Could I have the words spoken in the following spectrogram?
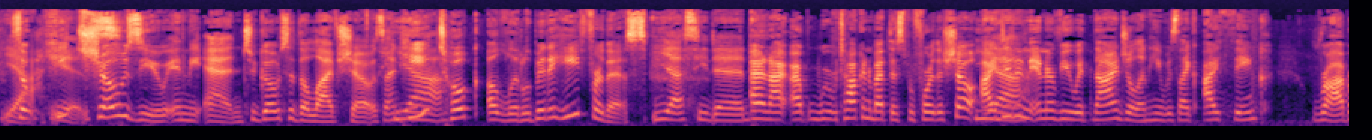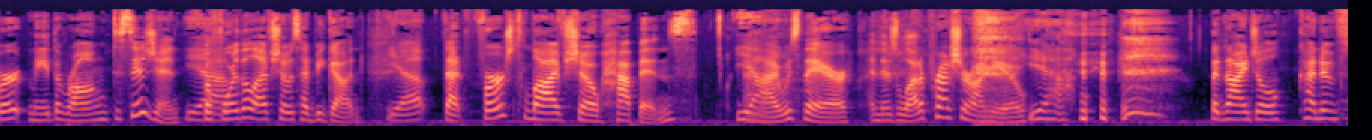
Yeah, so he he chose you in the end to go to the live shows, and Yeah. he took a little bit of heat for this. yes, he did. And I, I we were talking about this before the show. I did an interview with Nigel, and he was like, "I think Robert made the wrong decision Yeah. before the live shows had begun." Yep. That first live show happens. Yeah. And I was there, and there's a lot of pressure on you. Yeah. But Nigel kind of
